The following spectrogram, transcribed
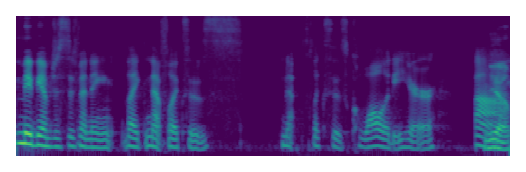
maybe I'm just defending like Netflix's Netflix's quality here. Um, Yeah.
